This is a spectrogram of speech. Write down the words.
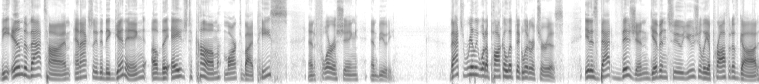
The end of that time, and actually the beginning of the age to come, marked by peace and flourishing and beauty. That's really what apocalyptic literature is. It is that vision given to usually a prophet of God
